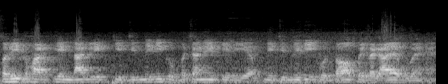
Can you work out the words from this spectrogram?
सभी भारतीय नागरिक की ज़िंदगी को बचाने के लिए अपनी ज़िंदगी को दाव पे लगाए हुए हैं।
